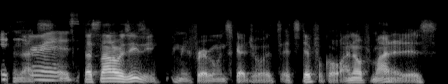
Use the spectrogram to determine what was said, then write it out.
it sure is. That's not always easy. I mean, for everyone's schedule, it's it's difficult. I know for mine it is.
